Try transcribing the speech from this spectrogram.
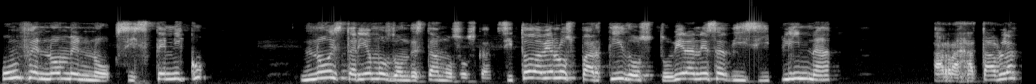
un fenómeno sistémico, no estaríamos donde estamos, Oscar. Si todavía los partidos tuvieran esa disciplina a rajatabla,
